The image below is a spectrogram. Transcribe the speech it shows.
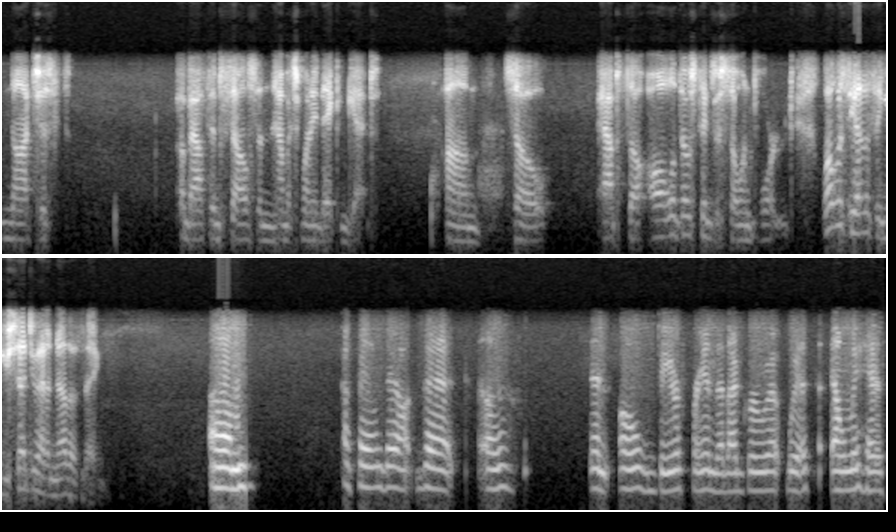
not just about themselves and how much money they can get. Um, so, abso- all of those things are so important. What was the other thing? You said you had another thing. Um, I found out that uh, an old dear friend that I grew up with only has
